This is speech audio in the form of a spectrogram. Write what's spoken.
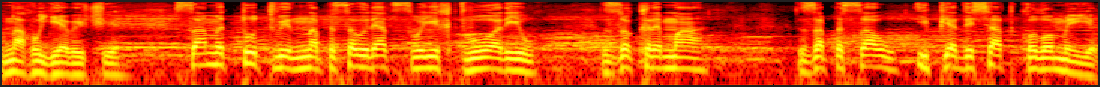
Нагуєвичі. Саме тут він написав ряд своїх творів, зокрема, записав і 50 коломиїв.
